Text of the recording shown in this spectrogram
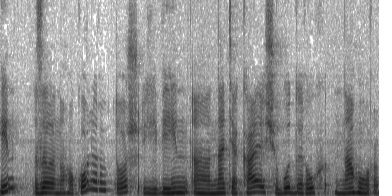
Він зеленого кольору, тож він е, натякає, що буде рух нагору.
